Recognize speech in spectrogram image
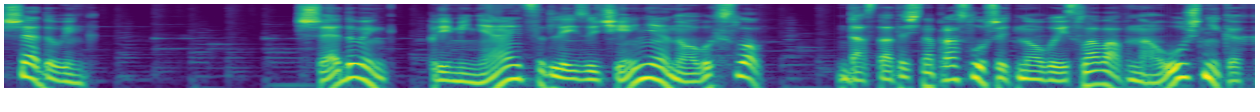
Shadowing. Shadowing применяется для изучения новых слов. Достаточно прослушать новые слова в наушниках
